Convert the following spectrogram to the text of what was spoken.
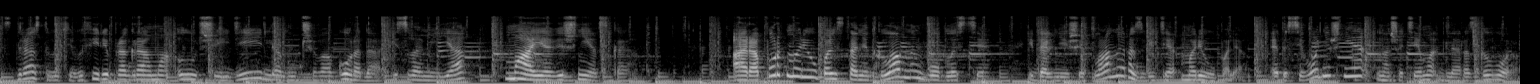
Здравствуйте! В эфире программа «Лучшие идеи для лучшего города» и с вами я, Майя Вишневская. Аэропорт Мариуполь станет главным в области и дальнейшие планы развития Мариуполя. Это сегодняшняя наша тема для разговора.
